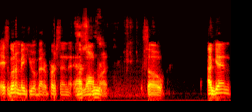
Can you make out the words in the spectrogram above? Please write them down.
it's going to make you a better person in Absolutely. the long run. So, again,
